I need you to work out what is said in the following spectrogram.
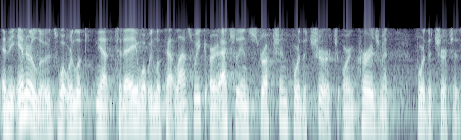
And the interludes, what we're looking at today and what we looked at last week, are actually instruction for the church or encouragement for the churches.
